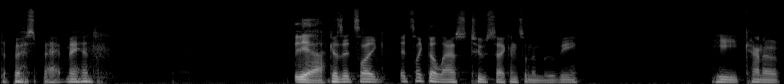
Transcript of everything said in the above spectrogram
the best Batman Yeah. because it's like it's like the last 2 seconds in the movie. He kind of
